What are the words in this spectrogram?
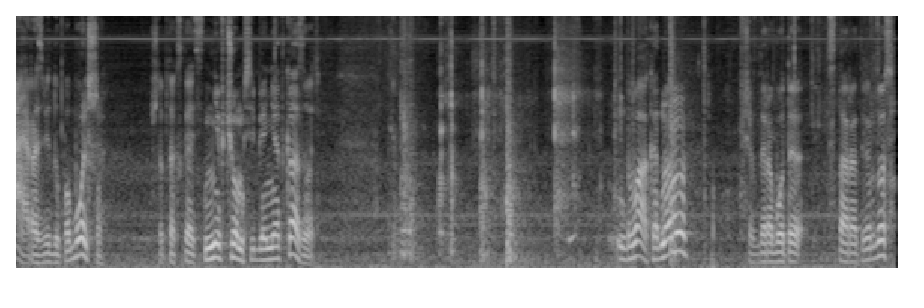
А, я разведу побольше, чтобы, так сказать, ни в чем себе не отказывать. 2 к 1. Сейчас доработаю старый отвердос,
